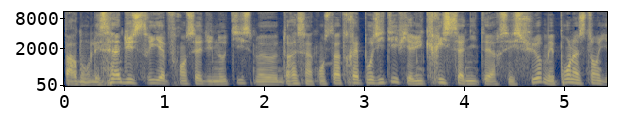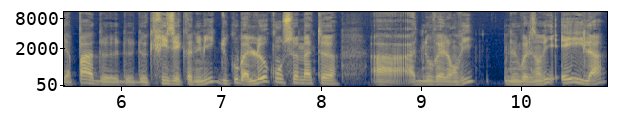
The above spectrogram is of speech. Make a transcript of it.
pardon, les industriels français du nautisme dressent un constat très positif. Il y a une crise sanitaire, c'est sûr, mais pour l'instant, il n'y a pas de, de, de, crise économique. Du coup, bah, le consommateur a, a de nouvelles envies de nouvelles envies et il a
